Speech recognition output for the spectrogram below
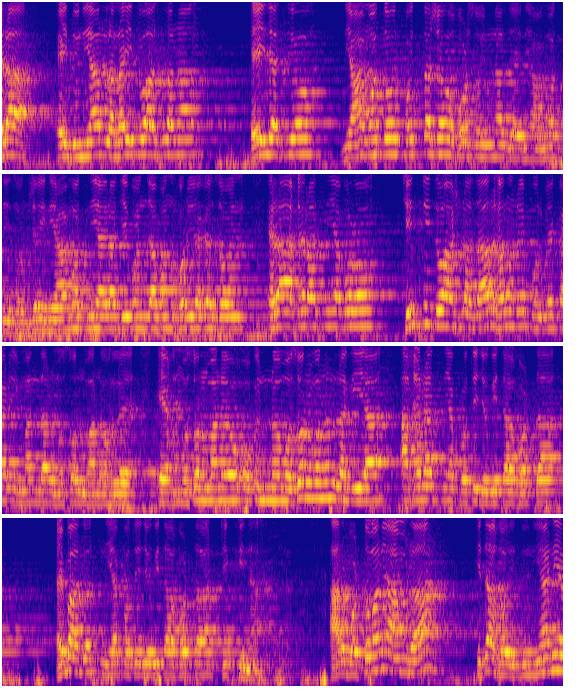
এরা এই দুনিয়ার লালাই তো আসলা না। এই জাতীয় নিয়ামতর প্রত্যাশাও করছেন না যে নিয়ামত দিছেন সেই নিয়ামত নিয়ে এরা জীবনযাপন করিয়া গেছেন। এরা আখেরাত নিয়ে বড় চিন্তিত আসলা যার কারণে পূর্বেকার ইমানদার মুসলমান হলে, এক মুসলমানে অন্য মুসলমান লাগিয়া আখেরাত নিয়ে প্রতিযোগিতা করতা এবাদত নিয়ে প্রতিযোগিতা করতা ঠিক কিনা? আর বর্তমানে আমরা কিতা করি? দুনিয়া নিয়ে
